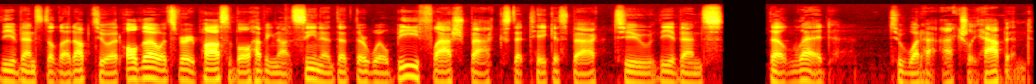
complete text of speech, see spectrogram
the events that led up to it. Although it's very possible, having not seen it, that there will be flashbacks that take us back to the events that led to what ha- actually happened.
